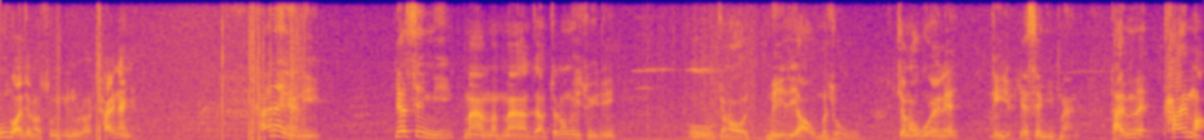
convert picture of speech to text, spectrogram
ဥစွာကျွန်တော်ဆွေးနွေးလို့တော့ထိုင်းနိုင်ငံထိုင်းနိုင်ငံဒီ ညက်စစ်မီမှန်မမှန်ကျွန်တော်မိတ်ဆွေတွေဟိုကျွန်တော်မေးတရားကိုမလိုဘူးကျွန်တော်ကိုယ်တိုင်လည်းတည်တယ်ညက်စစ်မီမှန်တယ်ဒါပေမဲ့ထိုင်းမှာ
